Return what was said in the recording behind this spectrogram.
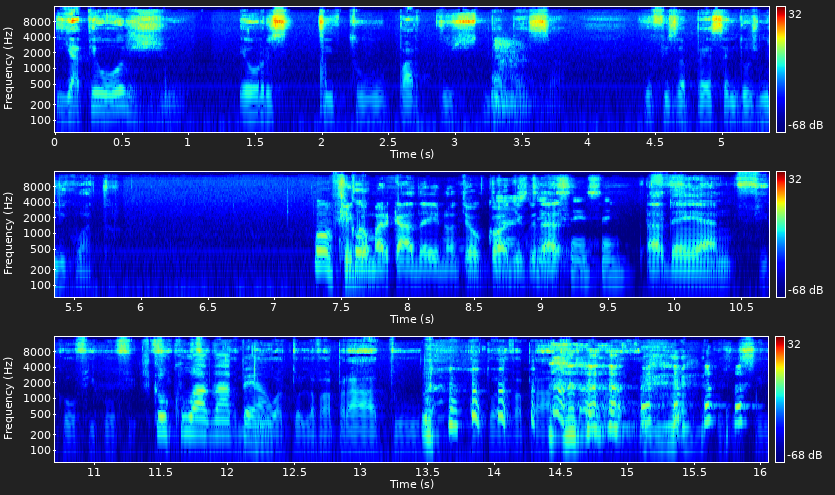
e até hoje eu recito partes da peça. Eu fiz a peça em 2004. Bom, ficou marcado aí no teu código da Sim, sim. ADN. Ficou, ficou, fi- Ficou colado à ficou. pele. Estou a lavar prato, estou a lavar prato, coisa assim.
